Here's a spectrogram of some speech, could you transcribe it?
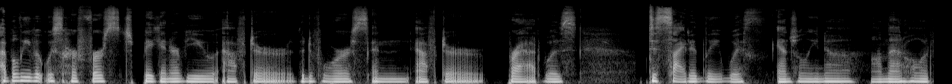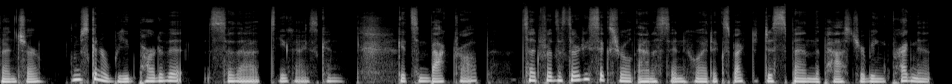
I believe it was her first big interview after the divorce and after Brad was decidedly with Angelina on that whole adventure. I'm just going to read part of it so that you guys can get some backdrop. It said for the 36 year old Aniston, who had expected to spend the past year being pregnant,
